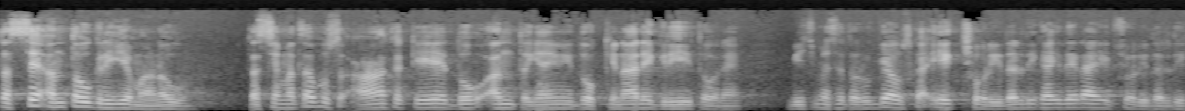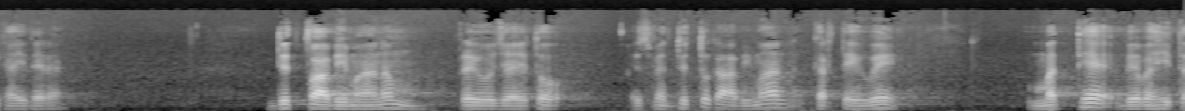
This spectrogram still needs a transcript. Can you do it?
तस्य अंतो गृह मानव तस्य मतलब उस आँख के दो अंत यानी दो किनारे गृहित हो रहे हैं। बीच में से तो रुक गया, उसका एक छोर इधर दिखाई दे रहा है, एक छोर इधर दिखाई दे रहा है। द्वित्वाभिमानम प्रयोजय तो इसमें द्वित्व का अभिमान करते हुए मध्य व्यवहित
